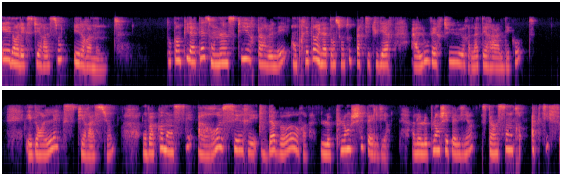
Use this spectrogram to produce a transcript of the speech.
et dans l'expiration, il remonte. Donc en pilates, on inspire par le nez en prêtant une attention toute particulière à l'ouverture latérale des côtes. Et dans l'expiration, on va commencer à resserrer d'abord le plancher pelvien. Alors le plancher pelvien, c'est un centre actif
